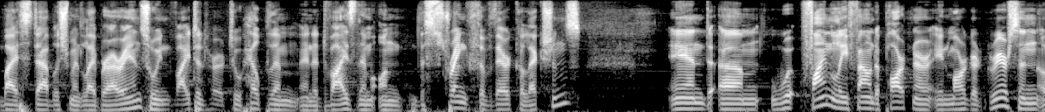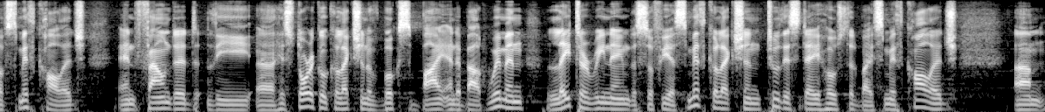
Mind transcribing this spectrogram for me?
by establishment librarians who invited her to help them and advise them on the strength of their collections and um, finally found a partner in Margaret Grierson of Smith College and founded the uh, historical collection of books by and about women, later renamed the Sophia Smith Collection, to this day hosted by Smith College. Um,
